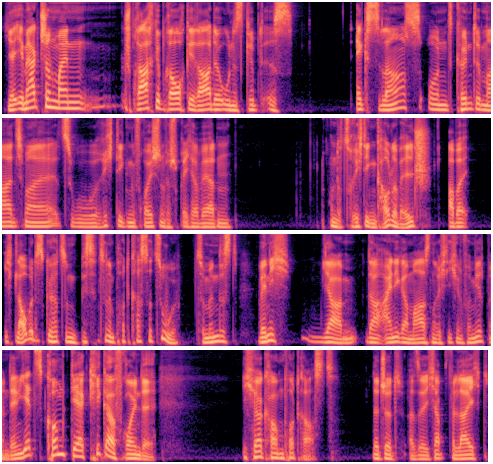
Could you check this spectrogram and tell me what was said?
Ja, ihr merkt schon, mein Sprachgebrauch gerade ohne Skript ist Excellence und könnte manchmal zu richtigen Versprecher werden und auch zu richtigen Kauderwelsch. Aber ich glaube, das gehört so ein bisschen zu einem Podcast dazu. Zumindest, wenn ich ja da einigermaßen richtig informiert bin. Denn jetzt kommt der Kicker, Freunde. Ich höre kaum Podcasts. Legit. Also ich habe vielleicht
